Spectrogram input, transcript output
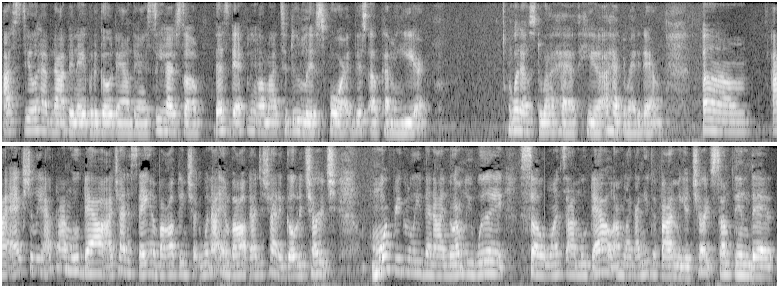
I still have not been able to go down there and see her. So that's definitely on my to-do list for this upcoming year. What else do I have here? I have to write it down. Um, I actually, after I moved out, I try to stay involved in church. When I involved, I just try to go to church more frequently than I normally would. So once I moved out, I'm like, I need to find me a church, something that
